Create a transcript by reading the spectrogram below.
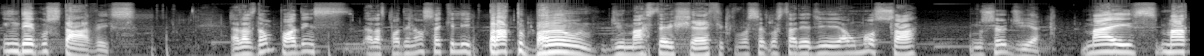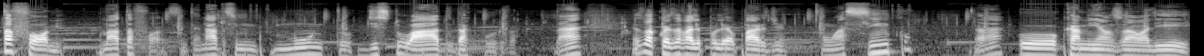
indegustáveis. Elas não podem, elas podem não ser aquele prato bom de Masterchef que você gostaria de almoçar no seu dia, mas mata a fome, mata a fome. Não tem nada assim muito destoado da curva, tá? Mesma coisa vale para o Leopard 1 a 5, tá? O caminhãozão ali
